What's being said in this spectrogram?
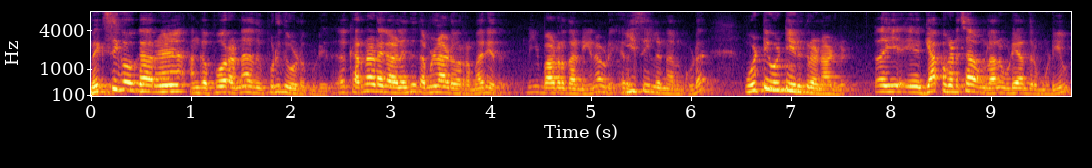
மெக்சிகோக்காரன் அங்கே போகிறான்னா அது புரிந்து கொள்ளக்கூடியது. கர்நாடகாவிலேருந்து கர்நாடகாலேருந்து தமிழ்நாடு வர்ற மாதிரி அது. நீங்கள் பார்டர் தாண்டிங்கன்னா அப்படி ஈஸி இல்லைனாலும் கூட ஒட்டி ஒட்டி இருக்கிற நாடுகள். கேப் கிடச்சா அவங்களால உடையாந்துட முடியும்.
